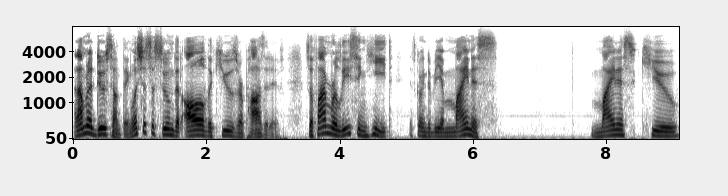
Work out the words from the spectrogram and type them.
and I'm going to do something. Let's just assume that all of the Q's are positive. So if I'm releasing heat it's going to be a minus minus Q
